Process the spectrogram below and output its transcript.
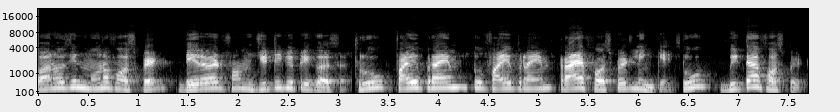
guanosine monophosphate derived from GTP precursor through 5 prime to 5 prime triphosphate linkage to beta phosphate.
